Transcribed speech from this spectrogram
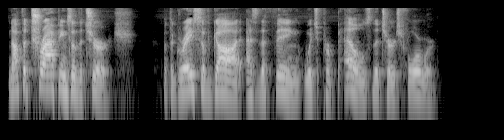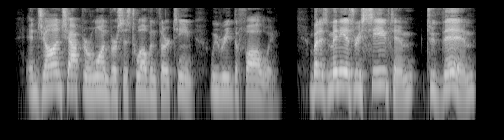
not the trappings of the church, but the grace of God as the thing which propels the church forward. In John chapter 1, verses 12 and 13, we read the following but as many as received him, to them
